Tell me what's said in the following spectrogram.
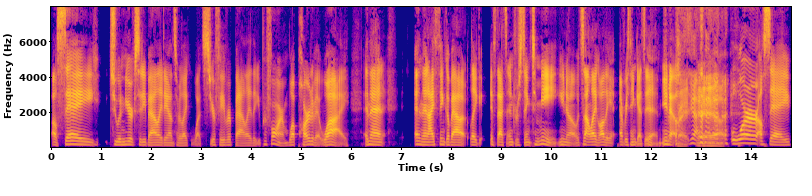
I'll say to a New York City ballet dancer, like, what's your favorite ballet that you perform? What part of it? Why? And then and then I think about like if that's interesting to me, you know, it's not like all the everything gets in, you know. Right. Yeah. Yeah. yeah, yeah. Or I'll say,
